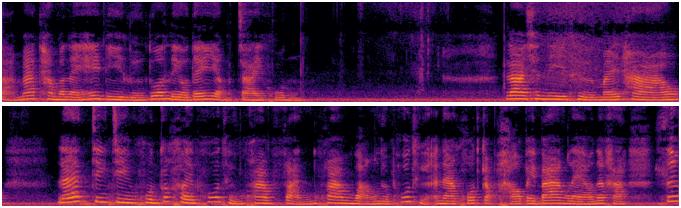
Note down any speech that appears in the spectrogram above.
สามารถทำอะไรให้ดีหรือรวดเร็วได้อย่างใจคุณ ราชนีถือไม้เท้า และจริงๆ คุณก็เคยพูดถึงความฝัน ความหวังหรือพูดถึงอนาคตกับเขาไปบ้างแล้วนะคะ ซึ่ง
